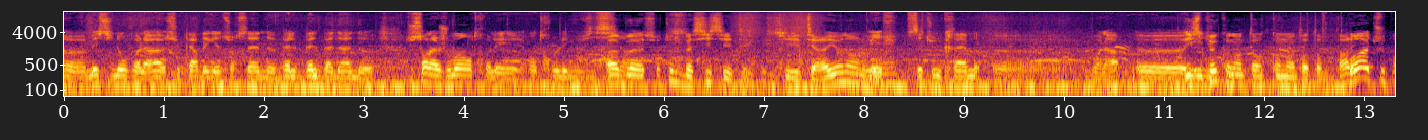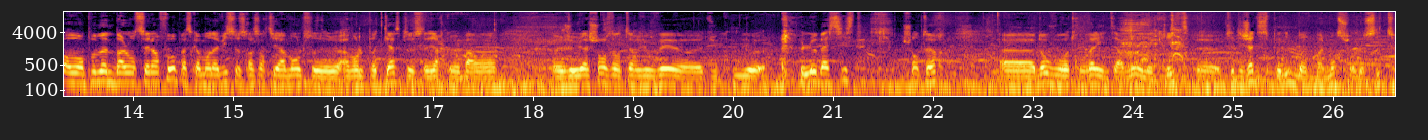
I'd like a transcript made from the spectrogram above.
Euh, mais sinon voilà, super dégaine sur scène, belle belle banane. Tu sens la joie entre les entre les musiciens. Ah bah, surtout le bassiste, il était, il était rayonnant lui. Oui, c'est une crème. Voilà. Euh, Il se peut qu'on entend, qu'on entende parler. Ouais, tu- on peut même balancer l'info parce qu'à mon avis ce sera sorti avant le, avant le podcast. C'est-à-dire que bah, euh, j'ai eu la chance d'interviewer euh, du coup euh, le bassiste, chanteur. Euh, donc vous retrouverez l'interview en écrite euh, qui est déjà disponible normalement sur le site.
